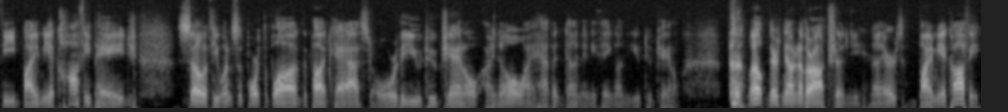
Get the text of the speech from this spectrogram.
the Buy Me a Coffee page. So if you want to support the blog, the podcast, or the YouTube channel, I know I haven't done anything on the YouTube channel. well, there's now another option. There's Buy Me a Coffee.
